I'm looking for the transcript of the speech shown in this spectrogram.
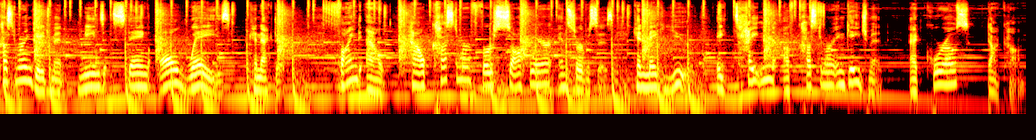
Customer engagement means staying always connected. Find out how customer first software and services can make you a titan of customer engagement at Khoros.com.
